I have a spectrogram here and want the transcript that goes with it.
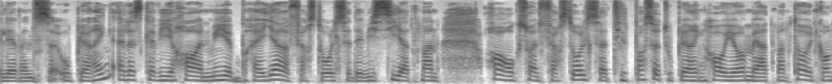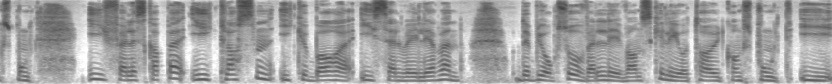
elevens opplæring, eller skal vi ha en mye bredere forståelse? Det vil si at man har også en forståelse at tilpasset opplæring har å gjøre med at man tar utgangspunkt i fellesskapet, i klassen, ikke bare i selve eleven. Det blir også veldig vanskelig å ta utgangspunkt i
